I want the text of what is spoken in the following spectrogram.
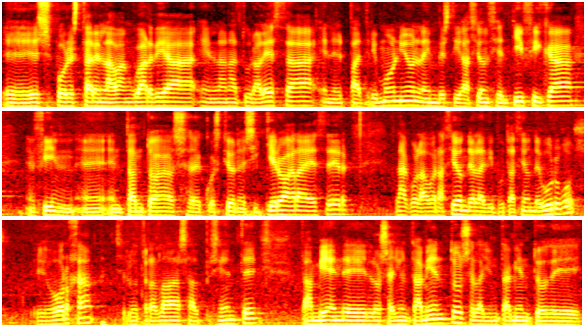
es por estar en la vanguardia en la naturaleza, en el patrimonio, en la investigación científica, en fin, eh, en tantas eh, cuestiones. Y quiero agradecer la colaboración de la Diputación de Burgos, Orja, se lo trasladas al presidente, también de los ayuntamientos, el Ayuntamiento de,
